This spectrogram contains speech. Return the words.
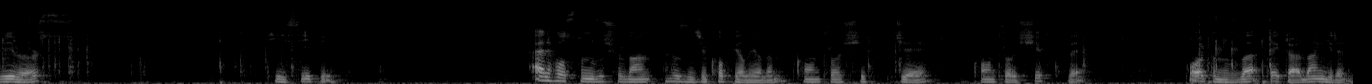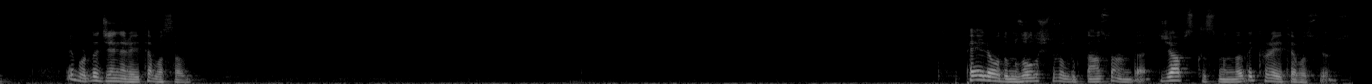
reverse TCP El hostumuzu şuradan hızlıca kopyalayalım. Ctrl Shift C, Ctrl Shift ve portumuzla tekrardan girelim. Ve burada Generate'e basalım. Payload'umuz oluşturulduktan sonra da Jobs kısmında da Create'e basıyoruz.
